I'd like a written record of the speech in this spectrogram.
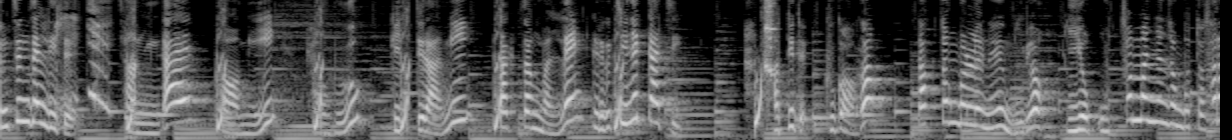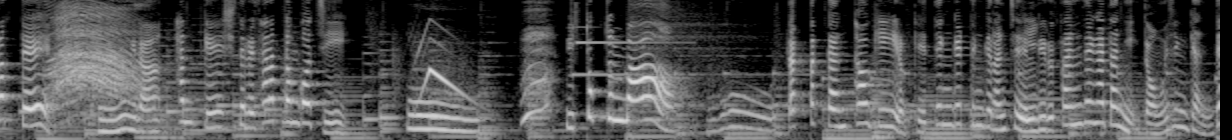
곤충 젤리들. 전갈, 거미, 벼룩, 귀뚜라미, 딱정벌레, 그리고 진해까지. 아띠들, 그거 알아? 딱정벌레는 무려 2억 5천만 년 전부터 살았대. 공룡이랑 함께 시대를 살았던 거지. 오, 이 턱 좀 봐. 오, 딱딱한 턱이 이렇게 탱글탱글한 젤리로 탄생하다니 너무 신기한데?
